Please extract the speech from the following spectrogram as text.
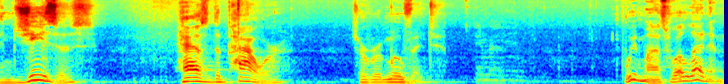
And Jesus has the power to remove it. Amen. We might as well let him.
